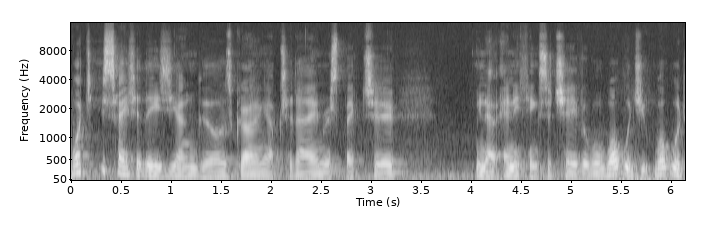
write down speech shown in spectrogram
what do you say to these young girls growing up today in respect to, you know, anything's achievable? What would you, what would,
